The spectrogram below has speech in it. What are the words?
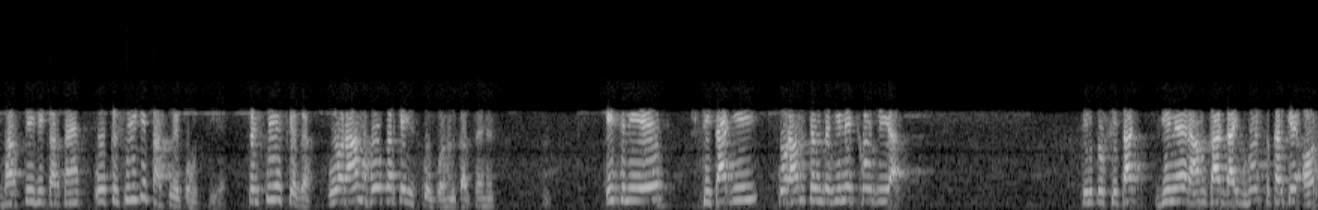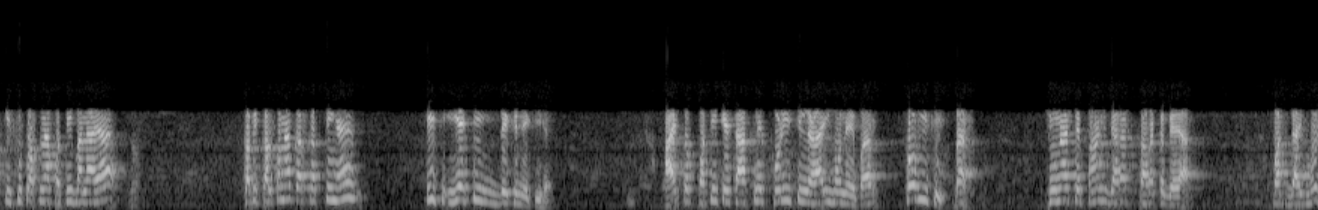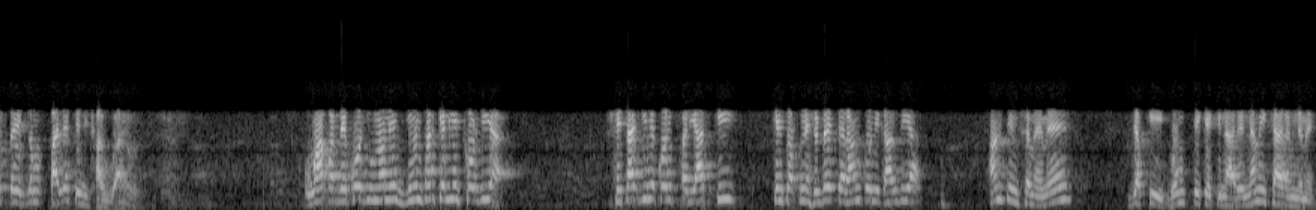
भक्ति भी करते हैं, वो कृष्ण के पास में पहुँचती है। कृष्ण इसके ग्रहण वो राम हो करके इसको ग्रहण करते हैं। इसलिए सीता जी को रामचंद्र जी ने छोड़ दिया। किंतु सीता जी ने राम का डाइवोर्स करके और किसी को अपना पति बनाया। कभी कल्पना कर सकती हैं, इस ये चीज़ देखने की है। आज तो पति के साथ में थोड़ी सी लड़ाई होने पर, थोड़ी सी, बस। चूना से पानी जरा सरक गया। बस डाइवोर्स तो एकदम पहले से लिखा हुआ है। वहाँ पर देखो जी, उन्होंने जीवन भर के लिए छोड़ दिया। सीता जी ने कोई फरियाद की, किंतु अपने हृदय से राम को निकाल दिया। अंतिम समय में, जबकि गोमती के किनारे नमी नमिषारण्य में,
